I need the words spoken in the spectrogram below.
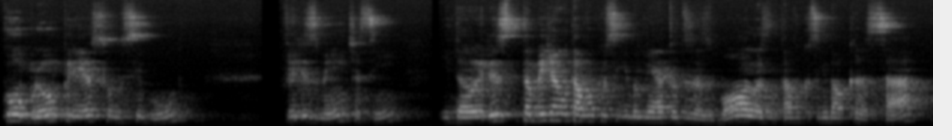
cobrou o preço no segundo, felizmente assim. Então eles também já não estavam conseguindo ganhar todas as bolas, não estavam conseguindo alcançar.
